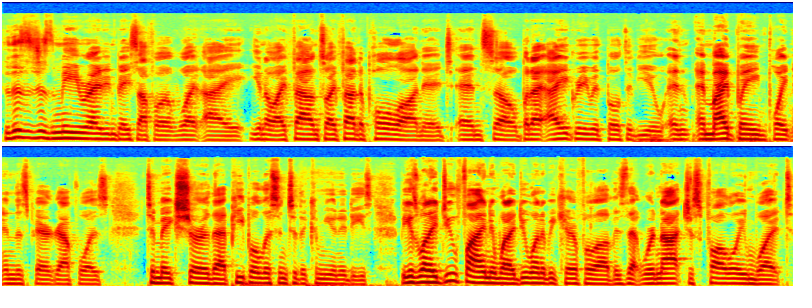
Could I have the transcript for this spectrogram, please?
so this is just me writing based off of what I you know I found. So I found a poll on it. And so but I, I agree with both of you. And and my main point in this paragraph was to make sure that people listen to the communities. Because what I do find and what I do want to be careful of is that we're not just following what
